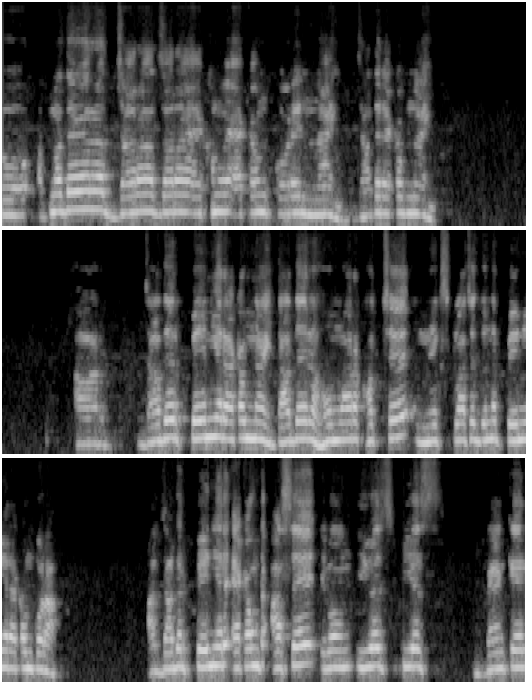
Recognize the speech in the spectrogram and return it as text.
তো আপনাদের যারা যারা এখনও অ্যাকাউন্ট করেন নাই, যাদের অ্যাকাউন্ট নাই, আর যাদের পেনিয়ার অ্যাকাউন্ট নাই, তাদের হোমওয়ার্ক হচ্ছে নেক্সট ক্লাসের জন্য পেনিয়ার অ্যাকাউন্ট করা। আর যাদের পেনিয়ার অ্যাকাউন্ট আছে এবং ইউএসপিএস ব্যাংকের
